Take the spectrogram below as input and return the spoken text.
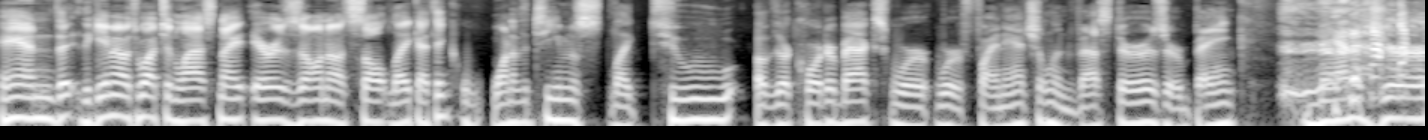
And the, the game I was watching last night, Arizona Salt Lake, I think one of the teams, like two of their quarterbacks were were financial investors or bank manager,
